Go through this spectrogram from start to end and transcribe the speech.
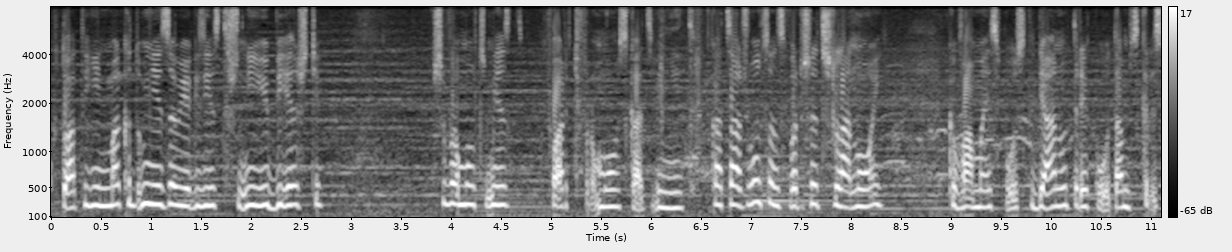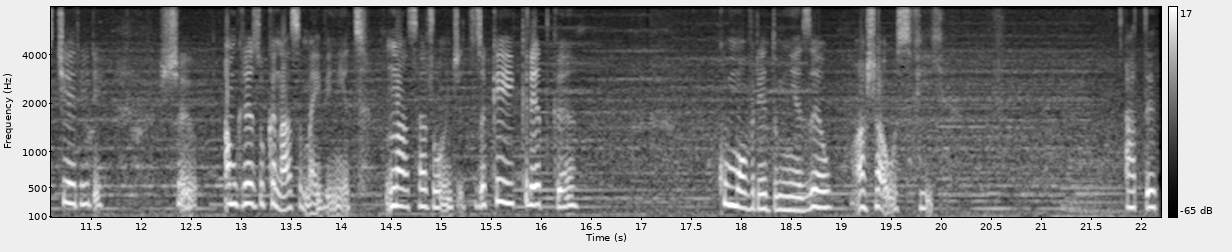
cu toată inima că Dumnezeu există și ne iubește. Și vă mulțumesc foarte frumos că ați venit, că ați ajuns în sfârșit și la noi, că v-am mai spus că de anul trecut am scris cerere și am crezut că n-a să mai veniți, n-a să ajungeți. Zic că ei cred că cum o vrea Dumnezeu, așa o să fie. Atât.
